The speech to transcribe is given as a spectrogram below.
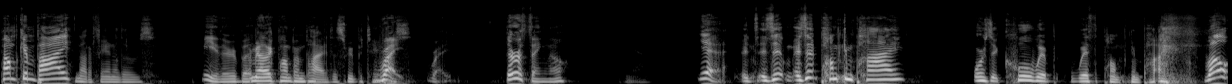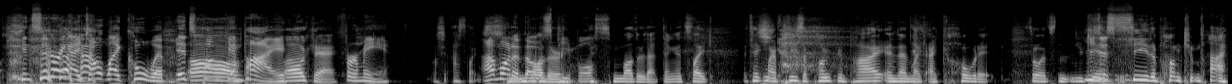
Pumpkin pie. not a fan of those. Me either, but I mean, I like pumpkin pie, the sweet potatoes. right, right. They're a thing though. Yeah. Yeah. It, is it is it pumpkin pie, or is it Cool Whip with pumpkin pie? Well, considering I don't like Cool Whip, it's Oh. pumpkin pie okay. for me. I was like, I'm one of those smother- people. I smother that thing. It's like I take my piece of pumpkin pie and then like I coat it so it's you can't just- see the pumpkin pie.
